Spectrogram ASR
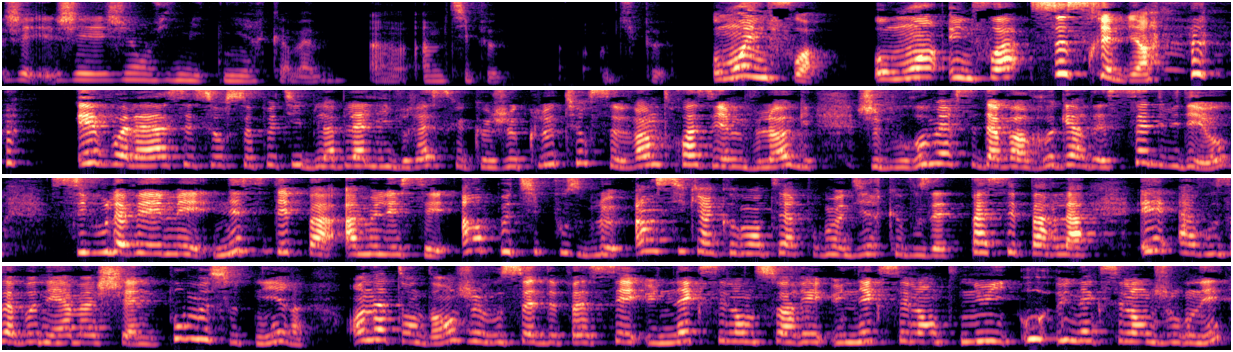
J'ai envie de m'y tenir quand même, un petit peu, un petit peu. Au moins une fois, au moins une fois, ce serait bien Et voilà, c'est sur ce petit blabla livresque que je clôture ce 23e vlog. Je vous remercie d'avoir regardé cette vidéo. Si vous l'avez aimé, n'hésitez pas à me laisser un petit pouce bleu ainsi qu'un commentaire pour me dire que vous êtes passé par là et à vous abonner à ma chaîne pour me soutenir. En attendant, je vous souhaite de passer une excellente soirée, une excellente nuit ou une excellente journée,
